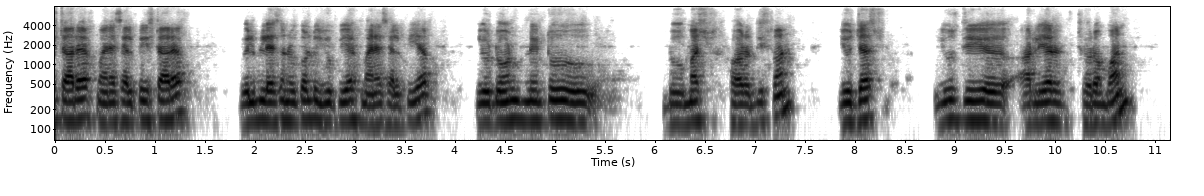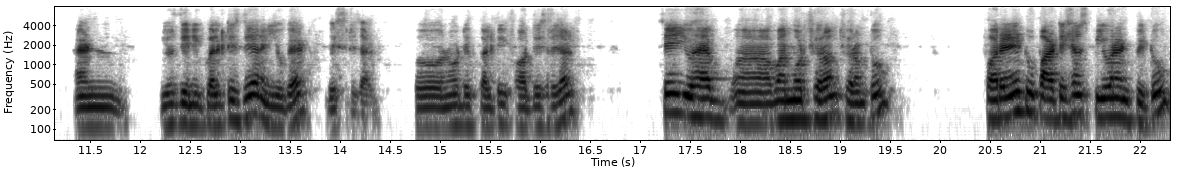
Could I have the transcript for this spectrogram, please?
star F minus LP star F will be less than or equal to UPF minus LPF. You don't need to do much for this one. You just use the uh, earlier theorem one and use the inequalities there and you get this result. So no difficulty for this result. Say you have uh, one more theorem, theorem two. For any two partitions P1 and P2,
